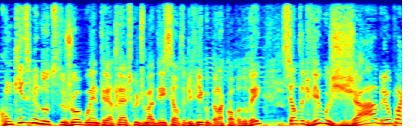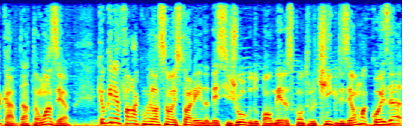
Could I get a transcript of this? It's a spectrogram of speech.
com 15 minutos do jogo entre Atlético de Madrid e Celta de Vigo pela Copa do Rei. Celta de Vigo já abriu o placar, tá? Tá 1 a 0 O que eu queria falar com relação à história ainda desse jogo do Palmeiras contra o Tigres é uma coisa,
